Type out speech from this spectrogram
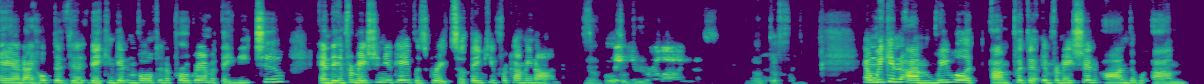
And I hope that the, they can get involved in a program if they need to. And the information you gave was great. So thank you for coming on. Yeah, both Thank of you you. for allowing us. Yeah, definitely. And we can um we will um put the information on the um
